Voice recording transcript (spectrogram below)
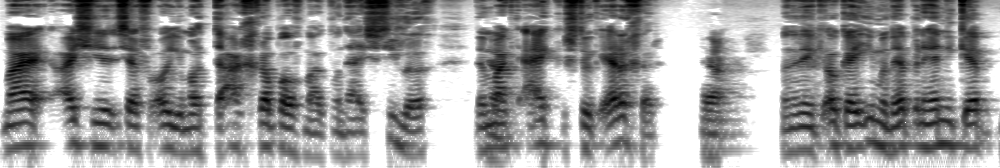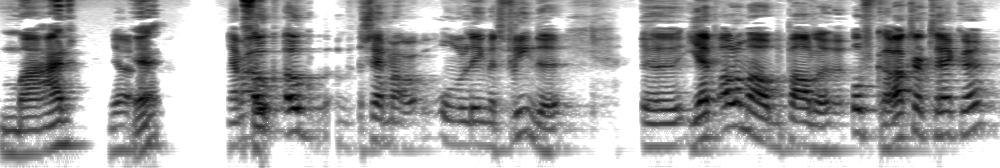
Maar als je zegt van, oh, je mag daar grap over maken, want hij is zielig, dan Ja. maakt het eigenlijk een stuk erger. Ja. Want dan denk je, oké, iemand heeft een handicap, maar... Ja. Hè? Ja, maar ook, ook, zeg maar, onderling met vrienden. eh, je hebt allemaal bepaalde of karaktertrekken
